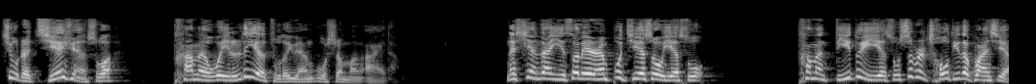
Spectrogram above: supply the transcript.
就着节选说，他们为列祖的缘故是蒙爱的。那现在以色列人不接受耶稣，他们敌对耶稣，是不是仇敌的关系？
